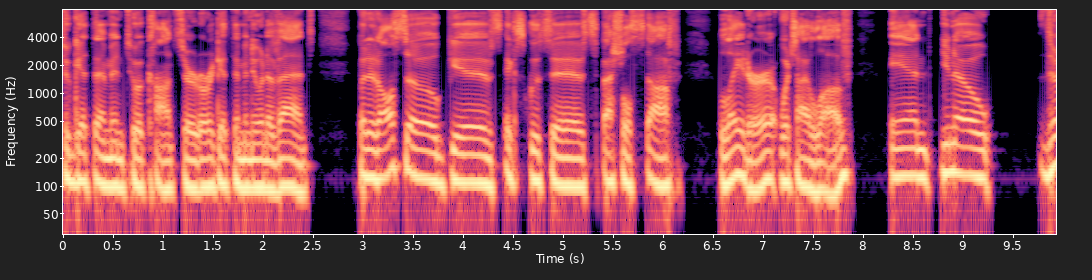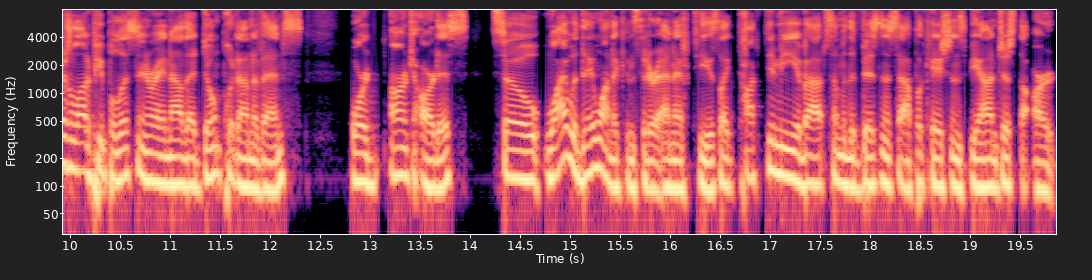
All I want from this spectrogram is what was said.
to get them into a concert or get them into an event. But it also gives exclusive special stuff later, which I love. And, you know, there's a lot of people listening right now that don't put on events or aren't artists. So why would they want to consider NFTs? Like, talk to me about some of the business applications beyond just the art.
